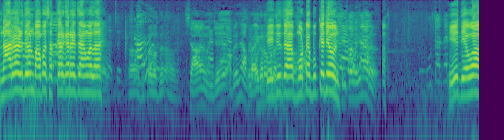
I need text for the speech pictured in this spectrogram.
नारळ देऊन बाबा सत्कार करायचा आम्हाला. शाळा म्हणजे तेजूचा मोठा बुके देऊन. हे देवा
